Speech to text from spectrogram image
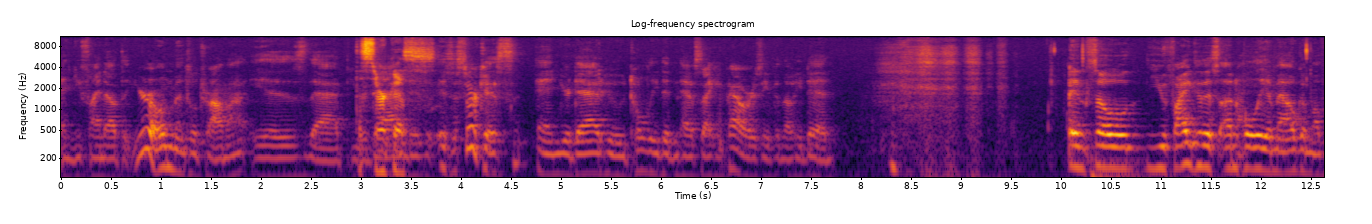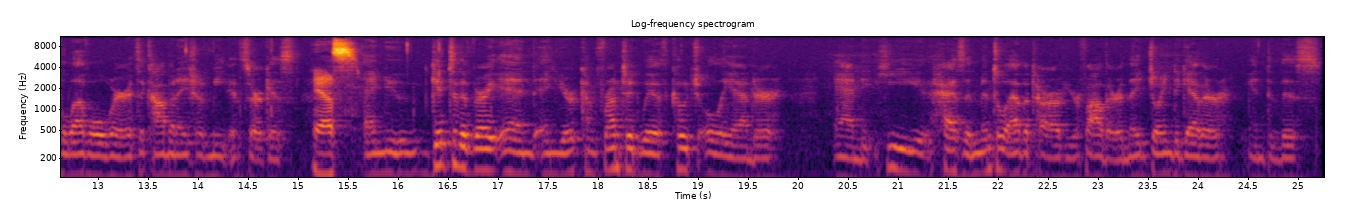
And you find out that your own mental trauma is that your The circus. dad is, is a circus, and your dad, who totally didn't have psychic powers, even though he did. and so you fight to this unholy amalgam of a level where it's a combination of meat and circus Yes, and you get to the very end and you're confronted with coach oleander and he has a mental avatar of your father and they join together into this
